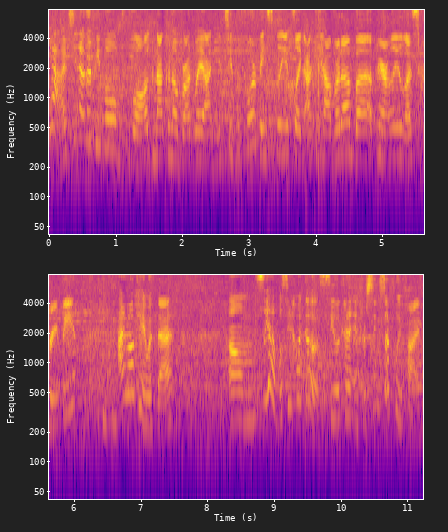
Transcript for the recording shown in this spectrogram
yeah, I've seen other people vlog Nakano Broadway on YouTube before. Basically it's like Akihabara but apparently less creepy. I'm okay with that. Um, so yeah, we'll see how it goes. See what kind of interesting stuff we find.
